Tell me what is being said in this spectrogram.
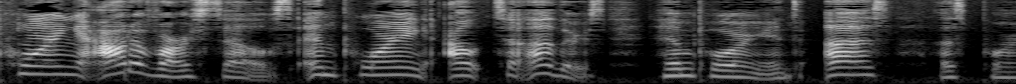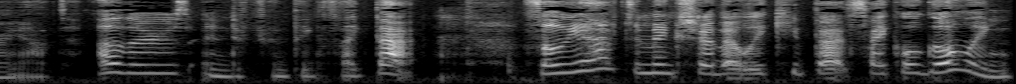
pouring out of ourselves and pouring out to others. Him pouring into us, us pouring out to others, and different things like that. So we have to make sure that we keep that cycle going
